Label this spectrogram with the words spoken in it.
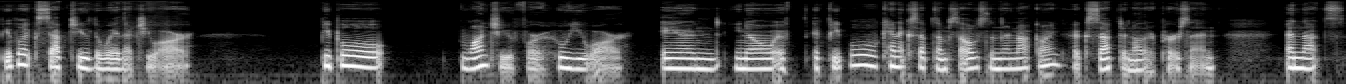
People accept you the way that you are. People want you for who you are. And you know if if people can't accept themselves then they're not going to accept another person. And that's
